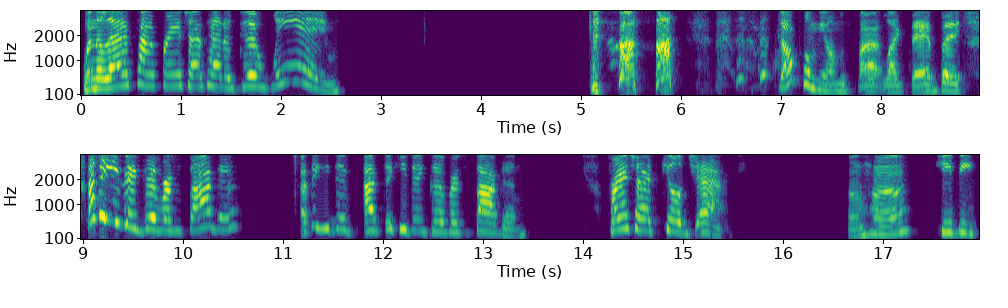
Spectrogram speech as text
When the last time franchise had a good win? Don't put me on the spot like that. But I think he did good versus Saga. I think he did. I think he did good versus Saga. Franchise killed Jack. Uh huh. He beat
